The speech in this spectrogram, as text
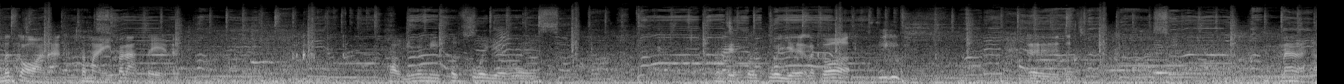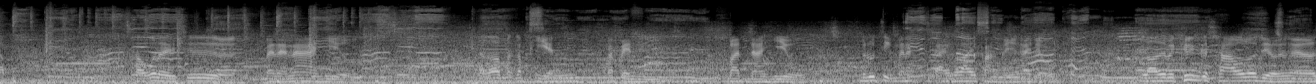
เมื่อก่อนอะสมัยฝรั่งเศสอะแถวนี้มันมีต้นกล้วยเยอะเลย มันเป็นต้นกล้วยเยอะแล้วก็ เออนั่นแหละครับ เขาก็เลยชื่อ Banana Hill แล้วก็มันก็เพี้ยนมาเป็น Banana Hill ไม่รู้จริงไหมนะไกด์ก็เล่าให้ฟังหรือยังไงเดี๋ยว เราจะไปขึ้นกระเช้าแล้วเดี๋ยวยังไงเรา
